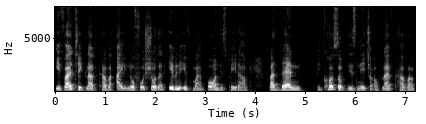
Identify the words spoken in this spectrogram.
if I take life cover, I know for sure that even if my bond is paid out, but then because of this nature of life cover,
